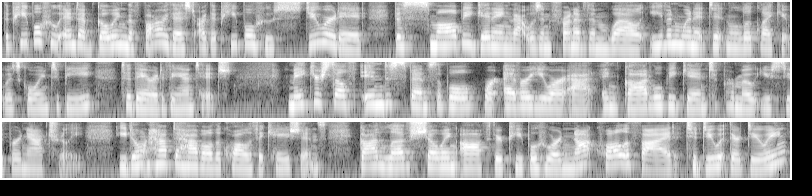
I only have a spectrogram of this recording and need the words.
The people who end up going the farthest are the people who stewarded the small beginning that was in front of them well, even when it didn't look like it was going to be to their advantage. Make yourself indispensable wherever you are at, and God will begin to promote you supernaturally. You don't have to have all the qualifications. God loves showing off through people who are not qualified to do what they're doing,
